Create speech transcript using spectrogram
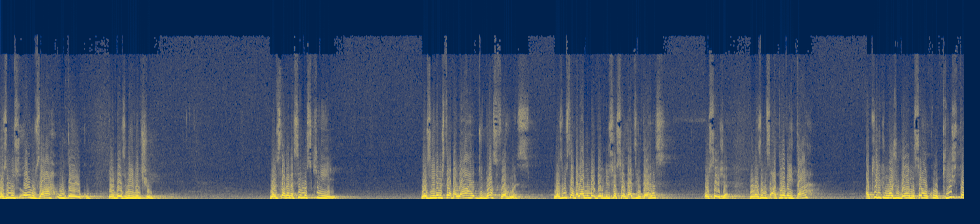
Nós vamos ousar um pouco em 2021. Nós estabelecemos que nós iremos trabalhar de duas formas. Nós vamos trabalhar no modelo de sociedades internas, ou seja, nós vamos aproveitar aquilo que nós julgamos ser uma conquista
